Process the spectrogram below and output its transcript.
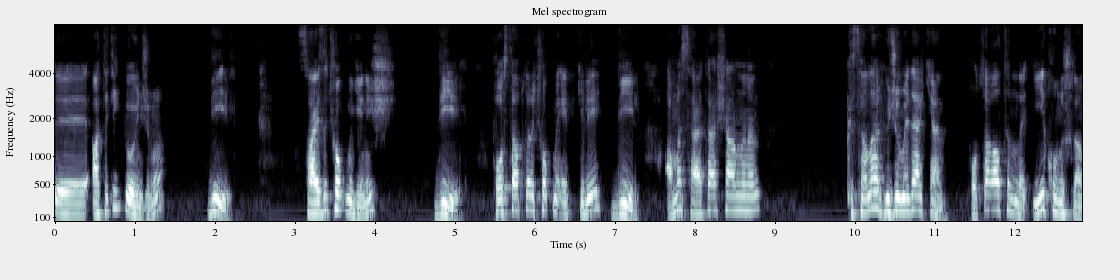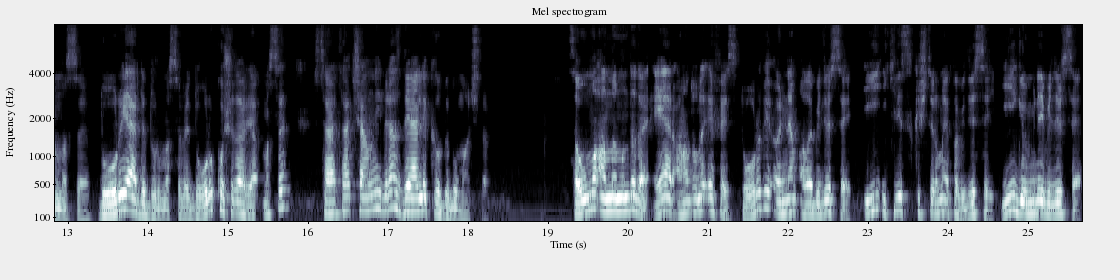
eee, atletik bir oyuncu mu? Değil. Size'ı çok mu geniş? Değil. Post-up'ları çok mu etkili? Değil. Ama Sertaç Şanlı'nın kısalar hücum ederken pota altında iyi konuşlanması, doğru yerde durması ve doğru koşular yapması Sertaç Şanlı'yı biraz değerli kıldı bu maçta. Savunma anlamında da eğer Anadolu Efes doğru bir önlem alabilirse, iyi ikili sıkıştırma yapabilirse, iyi gömülebilirse,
